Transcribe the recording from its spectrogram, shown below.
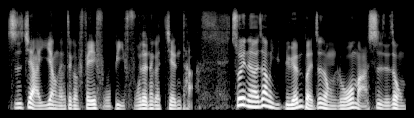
支架一样的这个飞扶壁扶的那个尖塔，所以呢，让原本这种罗马式的这种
